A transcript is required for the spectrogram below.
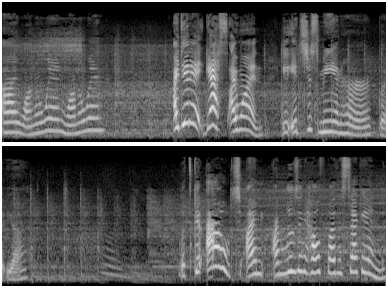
I want to win, want to win. I did it! Yes, I won. It's just me and her, but yeah. Let's get out! I'm I'm losing health by the second.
